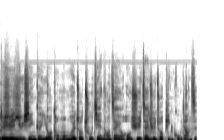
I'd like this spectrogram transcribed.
对，因为女性跟幼童，我们会做初检，然后再有后续再去做评估，这样子，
